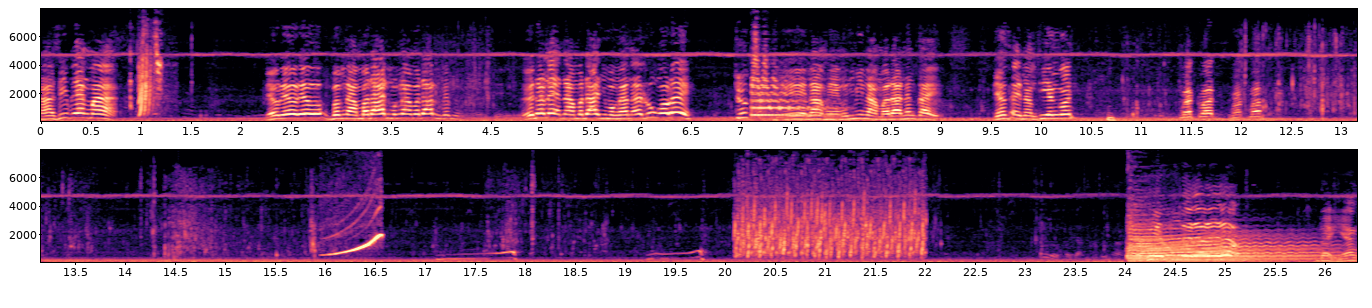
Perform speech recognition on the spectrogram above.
หาสิบแรงมาเร็วเร็วเร็วเบิ่งน้ำบาดาลเบิ่งน้ำบาดาลเออนั่นแหละน้ำบาดาลอยู่หมองนั้นไอ้ลุงเอาเลยจึ๊กนี่น้ำแห้งมันมีน้ำบาดาลทั้งใต้เดี๋ยวใส่น้ำเที่ยงก่อน วัดวัดวัดวัดเร็วลุงเร็วเร็วเร็วได้ยัง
